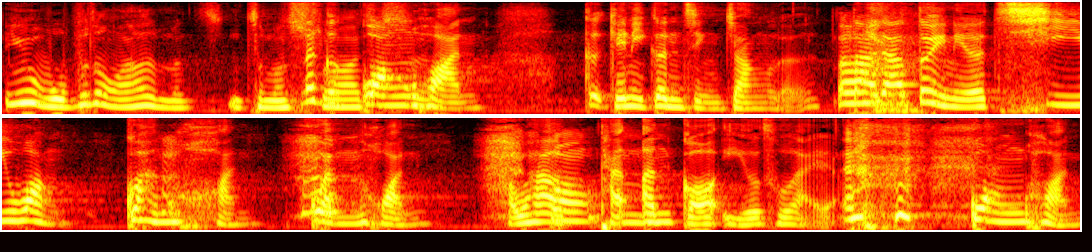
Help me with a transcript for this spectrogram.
因为我不懂我要怎么怎么说啊、那个光环更给你更紧张了，大家对你的期望、光环、光环，好不好？光台安国语又出来了，光环。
